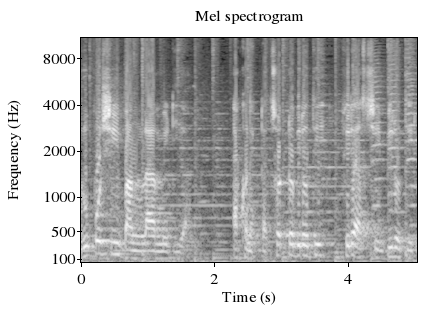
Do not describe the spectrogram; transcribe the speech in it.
রূপসী বাংলা মিডিয়া। এখন একটা ছোট্ট বিরতি, ফিরে আসছি বিরতির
